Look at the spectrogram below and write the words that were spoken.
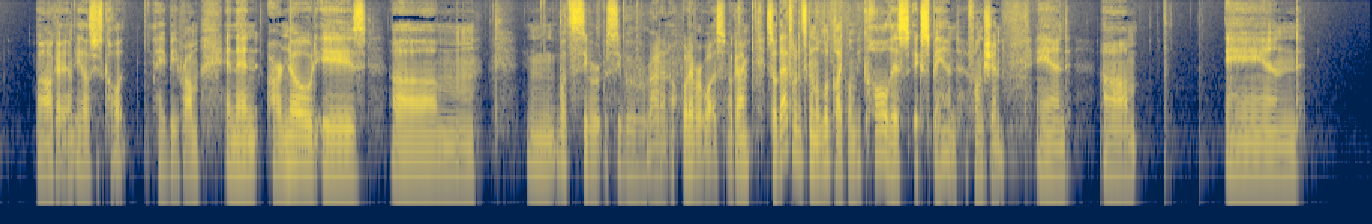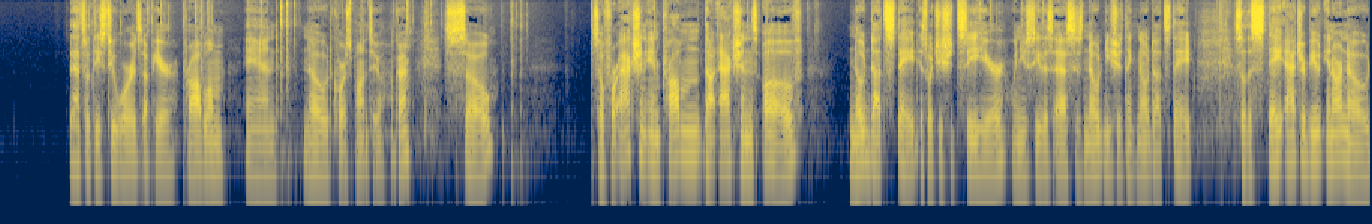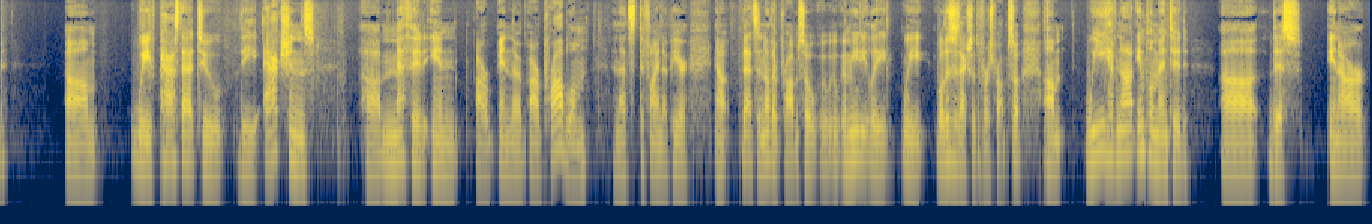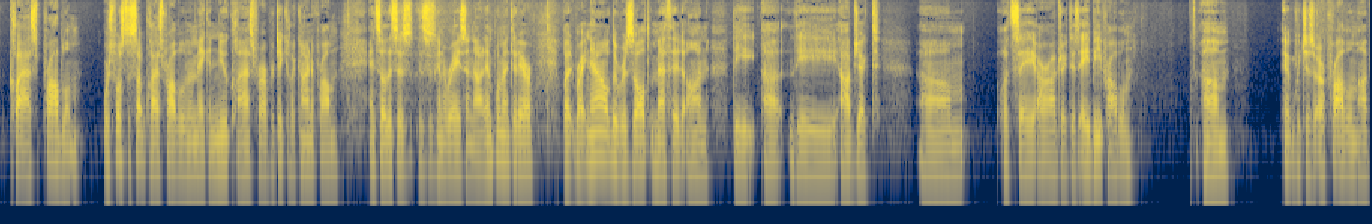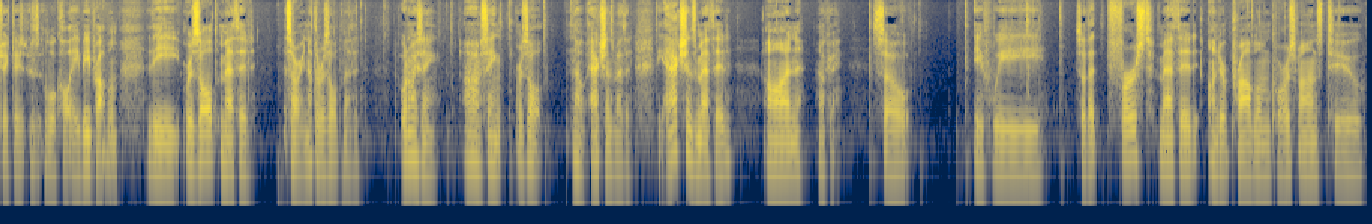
well, okay, yeah, let's just call it a b problem, and then our node is um, what's Sibu, Sibu, I don't know, whatever it was. Okay. So that's what it's going to look like when we call this expand function. And, um, and that's what these two words up here, problem and node correspond to. Okay. So, so for action in problem.actions of node.state is what you should see here. When you see this S is node, you should think node.state. So the state attribute in our node, um, we've passed that to the actions uh, method in our in the our problem, and that's defined up here. Now that's another problem. So immediately we well, this is actually the first problem. So um, we have not implemented uh, this in our class problem we're supposed to subclass problem and make a new class for our particular kind of problem. And so this is this is going to raise a not implemented error. But right now, the result method on the uh, the object, um, let's say our object is AB problem, um, which is our problem object. We'll call AB problem. The result method, sorry, not the result method. What am I saying? Oh, I'm saying result. No, actions method. The actions method on okay. So if we, so that first method under problem corresponds to,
